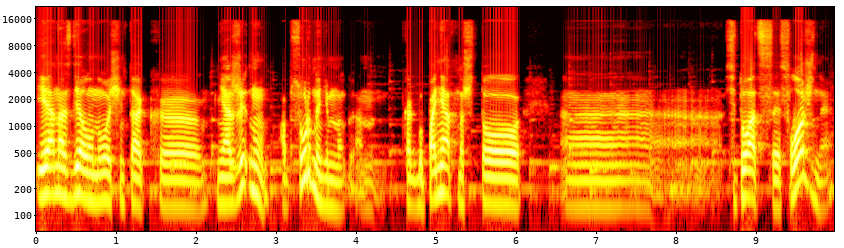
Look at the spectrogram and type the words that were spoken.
И она сделана очень так э, неожиданно, ну, абсурдно немного. Как бы понятно, что э, ситуация сложная,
